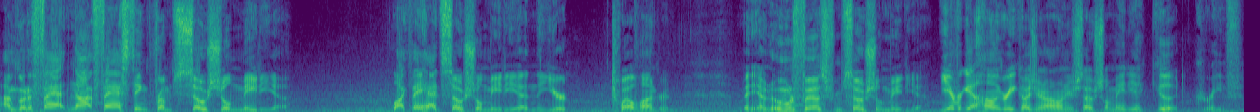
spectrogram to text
I'm gonna fast. Not fasting from social media, like they had social media in the year 1200. But you know, I'm gonna fast from social media. You ever get hungry because you're not on your social media? Good grief.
